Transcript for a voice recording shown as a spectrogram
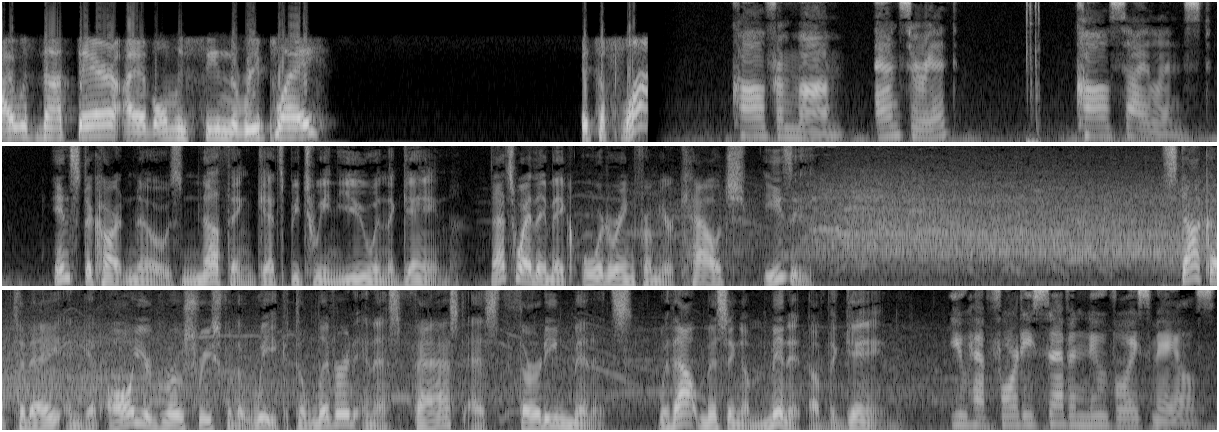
I was not there. I have only seen the replay. It's a flop. Call from mom. Answer it. Call silenced. Instacart knows nothing gets between you and the game. That's why they make ordering from your couch easy. Stock up today and get all your groceries for the week delivered in as fast as 30 minutes without missing a minute of the game. You have 47 new voicemails.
